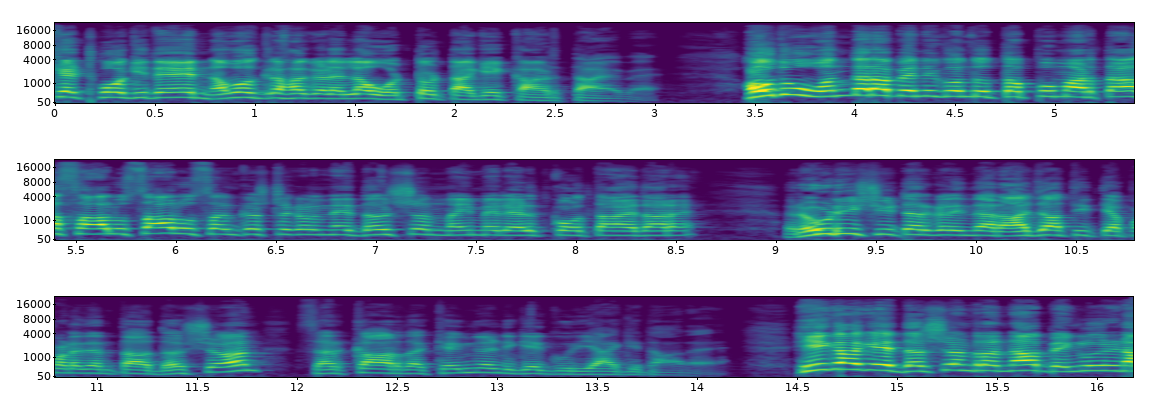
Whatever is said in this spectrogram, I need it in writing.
ಕೆಟ್ಟ ಹೋಗಿದೆ, ನವಗ್ರಹಗಳೆಲ್ಲ ಒಟ್ಟೊಟ್ಟಾಗಿ ಕಾಡ್ತಾ ಇವೆ. ಹೌದು, ಒಂದರ ಬೆನ್ನಿಗೊಂದು ತಪ್ಪು ಮಾಡ್ತಾ ಸಾಲು ಸಾಲು ಸಂಕಷ್ಟಗಳನ್ನೇ ದರ್ಶನ್ ಮೈ ಮೇಲೆ ಎಳೆದುಕೊಳ್ತಾ ಇದ್ದಾರೆ. ರೌಡಿ ಶೀಟರ್ಗಳಿಂದ ರಾಜಾತಿಥ್ಯ ಪಡೆದಂತ ದರ್ಶನ್ ಸರ್ಕಾರದ ಕೆಂಗಣ್ಣಿಗೆ ಗುರಿಯಾಗಿದ್ದಾರೆ. ಹೀಗಾಗಿ ದರ್ಶನ್ರನ್ನ ಬೆಂಗಳೂರಿನ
